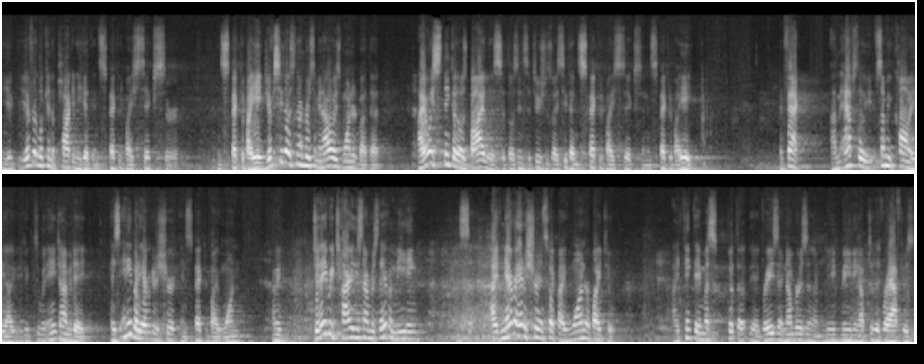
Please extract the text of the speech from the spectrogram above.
you, you ever look in the pocket and you get inspected by six or inspected by eight? Do you ever see those numbers? I mean, I always wondered about that. I always think of those buy lists at those institutions. So I see that inspected by six and inspected by eight. In fact, I'm absolutely, if somebody call me, I, you could do it any time of day. Has anybody ever got a shirt inspected by one? I mean, do they retire these numbers? Do they have a meeting? I've never had a shirt inspected by one or by two. I think they must put the, they raise their numbers in a meeting up to the rafters.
